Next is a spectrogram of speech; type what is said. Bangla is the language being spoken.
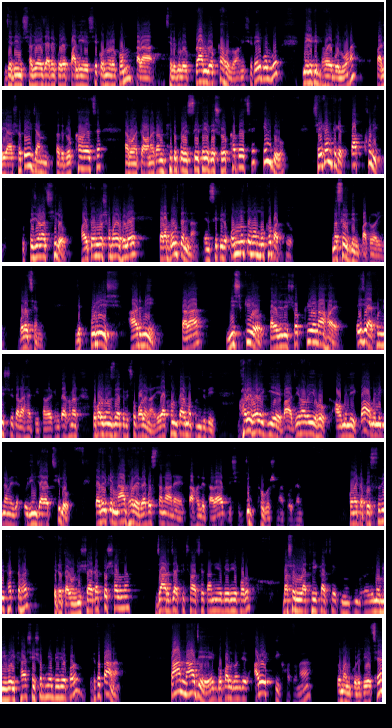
যেদিন সাজোয়া জারে করে পালিয়ে এসে কোনো রকম তারা ছেলেগুলোর প্রাণ রক্ষা হলো, আমি সেটাই বলব। নেগেটিভ ভাবে বলব না। পালিয়ে আসাতেই যান, তাদের রক্ষা হয়েছে এবং একটা অনাকাঙ্ক্ষিত পরিস্থিতি থেকে দেশ রক্ষা পেয়েছে। কিন্তু সেখান থেকে তাৎক্ষণিক উত্তেজনা ছিল। হয়তো অন্য সময় হলে তারা বলতেন না, এনসিপির অন্যতম মুখপাত্র নাসিরুদ্দিন পাটোয়ারি বলেছেন যে পুলিশ, আর্মি তারা নিষ্ক্রিয়, তারা যদি সক্রিয় না হয়, এই যে এখন নিশ্চয়ই তারা হ্যাপি তারা কিন্তু এখন আর গোপালগঞ্জ নিয়ে এত কিছু বলে না। এই এখনকার মতন যদি ঘরে ঘরে গিয়ে বা যেভাবেই হোক আওয়ামী লীগ বা আওয়ামী লীগ নামে ওই দিন যারা ছিল তাদেরকে না ধরে ব্যবস্থা না নেয়, তাহলে তারা দেশে যুদ্ধ ঘোষণা করবেন। কোন একটা প্রস্তুতি থাকতে হয়। এটা তার উনিশশো একাত্তর সাল না। যার যা কিছু আছে তা নিয়ে বেরিয়ে পড়ো। বাসের লাঠি কাছে নগি বৈঠা, সেসব নিয়ে বেরিয়ে পড়ো। এটা তো তা না। তা না যে গোপালগঞ্জের আরও একটি ঘটনা প্রমাণ করে দিয়েছে।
